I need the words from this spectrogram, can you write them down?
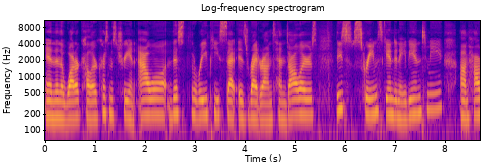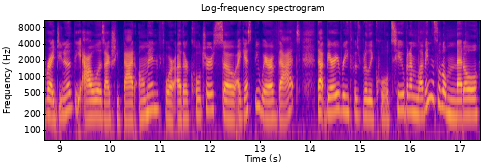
and then the watercolor Christmas tree and owl. This three piece set is right around $10. These scream Scandinavian to me. Um, however, I do know that the owl is actually bad omen for other cultures, so I guess beware of that. That berry wreath was really cool too, but I'm loving this little metal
